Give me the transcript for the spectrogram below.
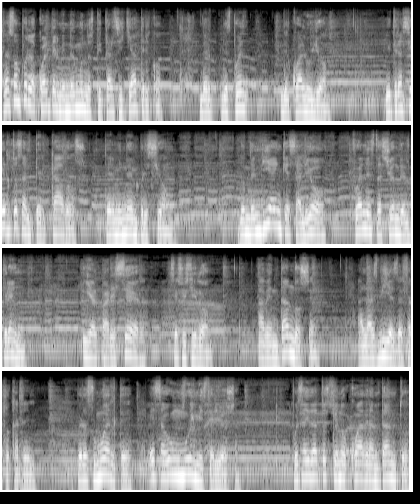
razón por la cual terminó en un hospital psiquiátrico, después del cual huyó, y tras ciertos altercados terminó en prisión, donde el día en que salió fue a la estación del tren y al parecer se suicidó, aventándose a las vías del ferrocarril, pero su muerte es aún muy misteriosa pues hay datos que no cuadran tanto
